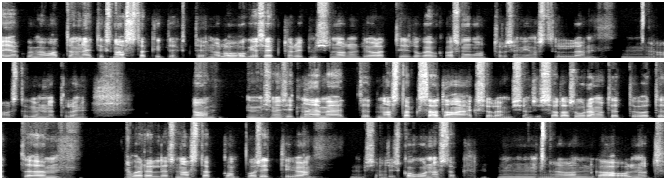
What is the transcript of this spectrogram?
ja kui me vaatame näiteks Nasdaqit ehk tehnoloogiasektorit, mis on olnud ju alati tugev kasvumootor siin viimastel äh, aastakümnetel on ju. noh, mis me siit näeme, et, et Nasdaq sada, eks ole, mis on siis sada suuremat ettevõtet ähm, võrreldes Nasdaq Composite'iga, mis on siis kogu Nasdaq, mm, on ka olnud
